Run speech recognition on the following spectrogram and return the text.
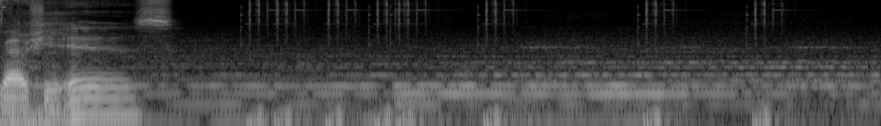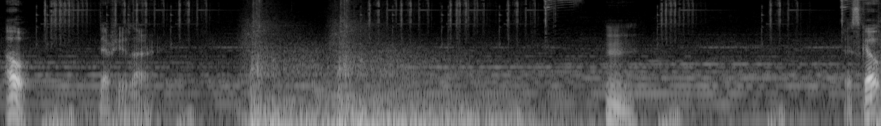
where she is. Oh, there she is. All Hmm. Let's go.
